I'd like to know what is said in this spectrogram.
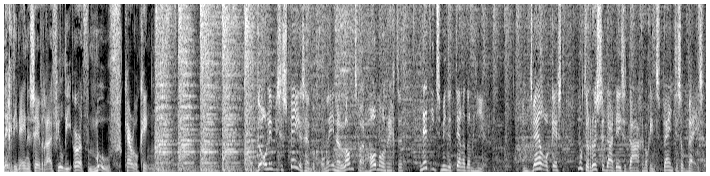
1971, I Feel the Earth Move, Carol King. De Olympische Spelen zijn begonnen in een land waar homorechten net iets minder tellen dan hier. Een dweilorkest moet de Russen daar deze dagen nog eens fijntjes op wijzen.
